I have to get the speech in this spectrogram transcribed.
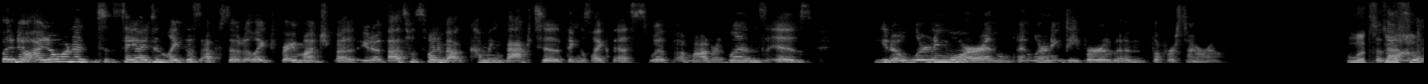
But no, I don't want to say I didn't like this episode. I liked very much, but you know, that's what's fun about coming back to things like this with a modern lens is, you know, learning more and, and learning deeper than the first time around. Let's so do some,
